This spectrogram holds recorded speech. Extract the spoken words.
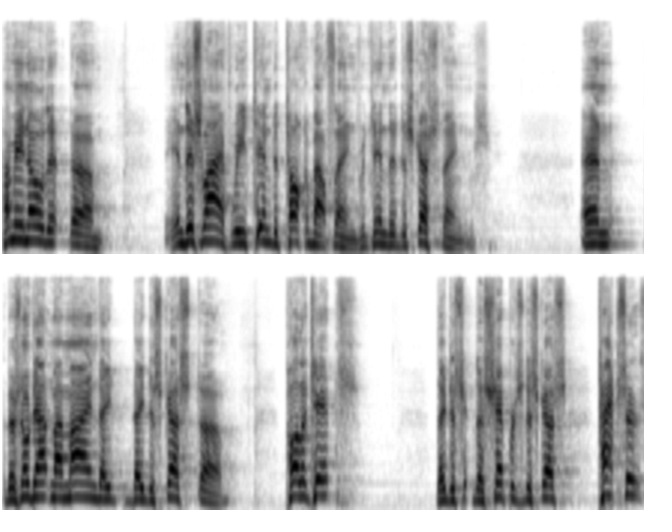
how many know that um, in this life we tend to talk about things, we tend to discuss things? And there's no doubt in my mind they, they discussed uh, politics, they dis- the shepherds discussed taxes.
